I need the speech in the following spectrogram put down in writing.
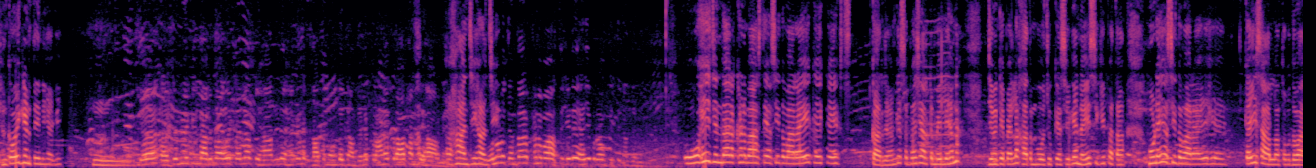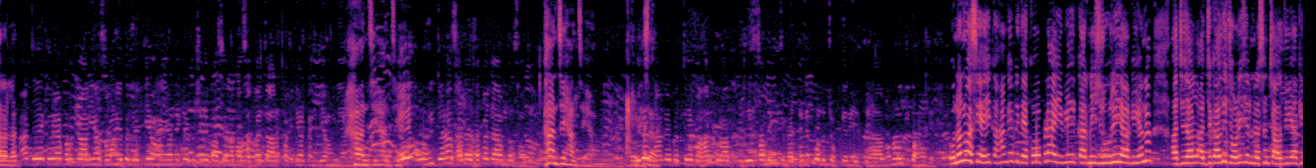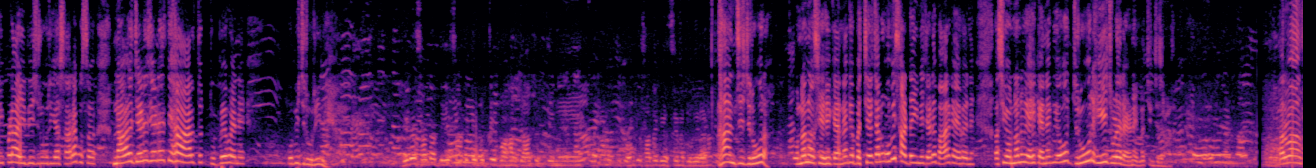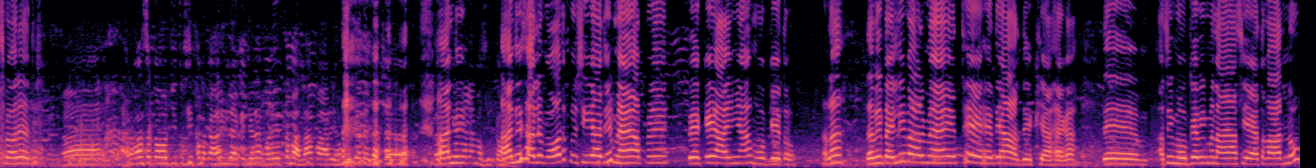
ਕੋਈ ਗਿਣਤੀ ਨਹੀਂ ਹੈਗੀ। ਜਿਵੇਂ ਕਿ ਲੱਗਦਾ ਇਹ ਪਹਿਲਾਂ ਤਿਉਹਾਰ ਜਿਹੜੇ ਹੈਗੇ ਨੇ ਖਤਮ ਹੁੰਦੇ ਜਾਂਦੇ ਨੇ ਪੁਰਾਣੇ ਪੁਰਾਤਨ ਤਿਉਹਾਰ ਨੇ। ਹਾਂਜੀ ਹਾਂਜੀ। ਉਹਨਾਂ ਨੂੰ ਜਿੰਦਾ ਰੱਖਣ ਵਾਸਤੇ ਜਿਹੜੇ ਇਹੋ ਜਿਹੇ ਪ੍ਰੋਗਰਾਮ ਕੀਤੇ ਜਾਂਦੇ ਨੇ? ਉਹੀ ਜਿੰਦਾ ਰੱਖਣ ਵਾਸਤੇ ਅਸੀਂ ਦੁਬਾਰਾ ਇਹ ਇੱਕ ਇੱਕ ਕਰ ਹਾਂਗੇ ਸੱਭਿਆਚਾਰਕ ਮੇਲੇ ਹਨਾ? ਜਿਵੇਂ ਕਿ ਪਹਿਲਾਂ ਖਤਮ ਹੋ ਚੁੱਕੇ ਸੀਗੇ ਨਹੀਂ ਸੀਗੀ ਪਤਾ। ਹੁਣ ਇਹ ਅਸੀਂ ਦੁਬਾਰਾ ਇਹ ਕਈ ਸਾਲਾਂ ਤੋਂ ਦੁਬਾਰਾ ਲ- ਮੈਂ ਦੇਖ ਰਿਹਾ ਫੁਲਕਾਰੀਆਂ ਸੋਹਣੀਆਂ ਤੇ ਲੇਤੀਆਂ ਹੋਈਆਂ ਨੇ ਕਿ ਪਿਛਲੇ ਪਾਸੇ ਨਵਾਂ ਸੱਭਿਆਚਾਰ ਪੱਕੀਆਂ ਟੰਗੀਆਂ ਹੋਈਆਂ ਨੇ। ਹਾਂਜੀ ਹਾਂਜੀ। ਇਹ ਉਹੀ ਜਿਹੜਾ ਸਾਡਾ ਸੱਭਿਆਚਾਰ ਨੂੰ। ਦਰਸਾਉਂਦੇ ਹਾਂਜੀ ਹਾਂਜੀ ਹਾਂ। ਜਿਹੜੇ ਸਾਡੇ ਬੱਚੇ ਬਾਹਰ ਪੁਰਾਤਨ ਦੇਸ਼ਾਂ ਦੇ ਵਿੱਚ ਬੈਠੇ ਨੇ ਭੁੱਲ ਚੁੱਕੇ ਨੇ ਇਸ ਤਿਉਹਾਰ ਨੂੰ ਉਹਨਾਂ ਨੂੰ ਕੀ ਕਹੋਗੇ? ਉਹਨਾਂ ਨੂੰ ਅਸੀਂ ਇਹੀ ਕਹਾਂਗੇ ਵੀ ਦੇਖੋ ਪੜ੍ਹਾਈ ਵੀ ਕਰਨੀ ਜ਼ਰੂਰੀ ਆ ਗਈ ਹੈ ਨਾ ਅੱਜ ਕੱਲ ਅੱਜ ਕੱਲ ਦੀ ਜੋੜੀ ਜਨਰੇਸ਼ਨ ਚੱਲਦੀ ਆ ਗਈ ਪੜ੍ਹਾਈ ਵੀ ਜ਼ਰੂਰੀ ਆ ਸਾਰਾ ਕੁਝ ਨਾਲ ਜਿਹੜੇ ਜਿਹੜੇ ਤਿਉਹਾਰ ਡ- ਡੁੱਬੇ ਹੋਏ ਨੇ ਉਹ ਵੀ ਜ਼ਰੂਰੀ ਨੇ। ਜਿਹੜੇ ਸਾਡਾ ਦੇਸ਼ ਛੱਡ ਕੇ ਬੱਚੇ ਬਾਹਰ ਜਾ ਚੁੱਕੇ ਨੇ ਉਹਨਾਂ ਨੂੰ ਕੀ ਕਹੋਗੇ? ਸਾਡੇ ਵਿਰਸੇ ਨਾਲ ਜੁੜੇ ਰਹਿਣਾ ਹਾਂਜੀ ਜ਼ਰੂਰ। ਉਹਨਾਂ ਨੂੰ ਅਸੀਂ ਇਹੀ ਕਹਿੰਦੇ ਕਿ ਬੱਚੇ ਚੱਲ ਉਹ ਵੀ ਸਾਡੇ ਹੀ ਨੇ ਜਿਹੜੇ ਬਾਹਰ ਗਏ ਹੋਏ ਨੇ। ਅਸੀਂ ਉਹਨਾਂ ਨੂੰ ਇਹੀ ਕਹਿੰਦੇ ਕਿ ਉਹ ਜ਼ਰੂਰ ਹੀ ਜੁੜੇ ਰਹਿਣ ਇਹਨਾਂ ਚੀਜ਼ਾਂ ਨਾਲ ਹਰਵਾਂਸ ਕੌਰ ਹੈ ਜੀ। ਹਰਵੰਸ ਕੌਰ ਜੀ ਤੁਸੀਂ ਫੁਲਕਾਰੀ ਲੈ ਕੇ ਜਿਹੜਾ ਬੜੇ ਧਮਾਲਾਂ ਪਾ ਰਹੇ ਹੋ ਗਿੱਧੇ ਦੇ ਵਿੱਚ। ਹਾਂਜੀ? ਹਾਂਜੀ ਸਾਨੂੰ ਬਹੁਤ ਖੁਸ਼ੀ ਆ ਜੀ ਮੈਂ ਆਪਣੇ ਪੇਕੇ ਆਈ ਆ ਮੋਗੇ ਤੋਂ ਹਨਾ? ਤੇ ਵੀ ਪਹਿਲੀ ਵਾਰ ਮੈਂ ਇੱਥੇ ਇਹ ਤਿਉਹਾਰ ਦੇਖਿਆ ਹੈਗਾ। ਤੇ ਅਸੀਂ ਮੋਗੇ ਵੀ ਮਨਾਇਆ ਸੀ ਐਤਵਾਰ ਨੂੰ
